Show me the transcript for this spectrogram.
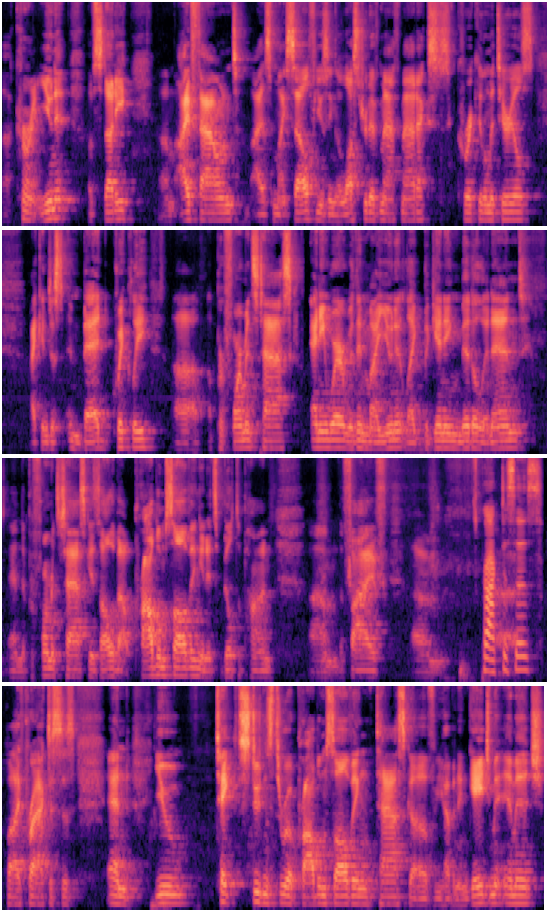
uh, current unit of study. Um, I found as myself using illustrative mathematics curriculum materials, I can just embed quickly uh, a performance task anywhere within my unit, like beginning, middle, and end and the performance task is all about problem solving, and it's built upon um, the five um, practices. Uh, five practices, and you take students through a problem solving task of you have an engagement image.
